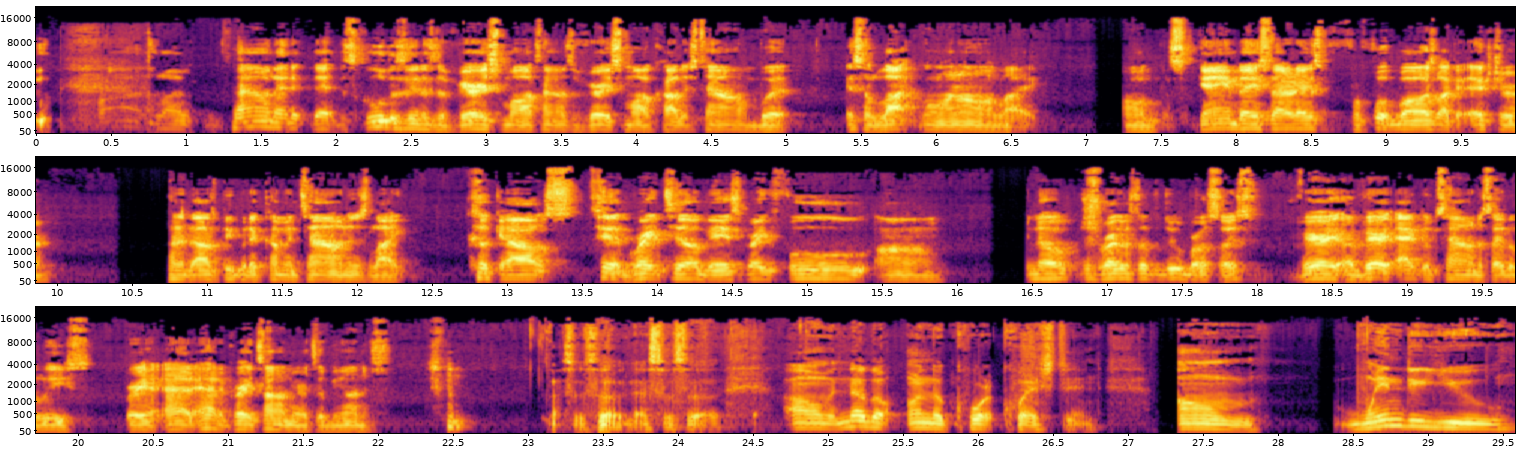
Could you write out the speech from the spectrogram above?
like the town that that the school is in is a very small town. It's a very small college town, but it's a lot going on. Like on game day Saturdays for football, it's like an extra hundred thousand people that come in town. It's like cookouts, great tailgates, great food. Um, you know, just regular stuff to do, bro. So it's very a very active town to say the least. Very, I had, I had a great time there, to be honest. That's what's up. That's what's up. Um, another on the court question. Um, when do you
